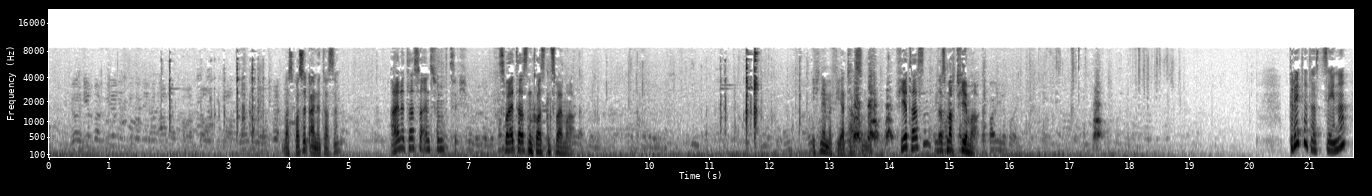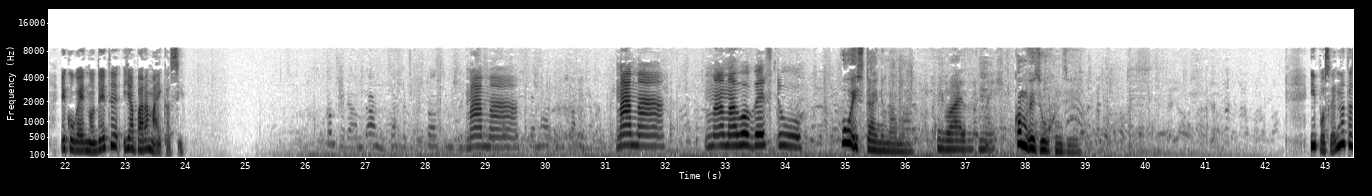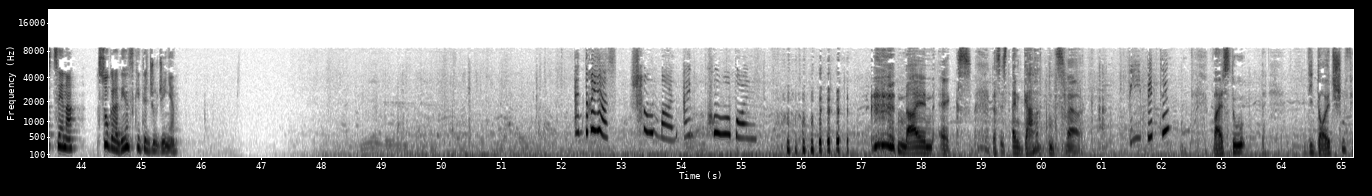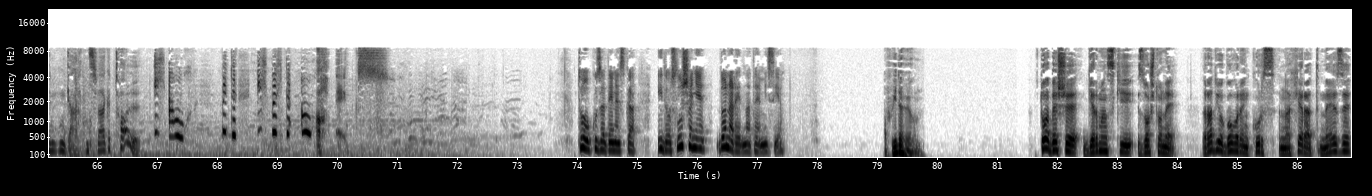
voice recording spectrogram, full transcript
Was kostet eine Tasse? Eine Tasse 1,50. Zwei Tassen kosten 2 Mark. Ich nehme vier Tassen. Vier Tassen? Das macht 4 Mark. Третата сцена е кога едно дете ја бара мајка си. Mama. Mama. Mama, wo bist du? Wo ist deine Mama? Ich weiß es nicht. Komm, wir suchen sie. И последната сцена со градинските џуџиња. Nein, Ex. Das ist ein Gartenzwerg. Wie bitte? Weißt du, die Deutschen finden Gartenzwerge toll. Ich auch. Bitte, ich möchte auch. Ach, Ex. Толку за денеска и до слушање до наредната емисија. Auf Wiederhören. Тоа беше германски зошто не, радиоговорен курс на Херат Мезе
